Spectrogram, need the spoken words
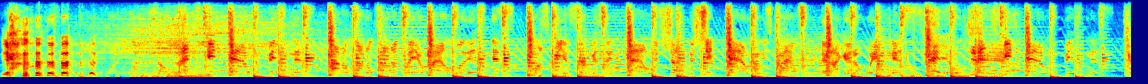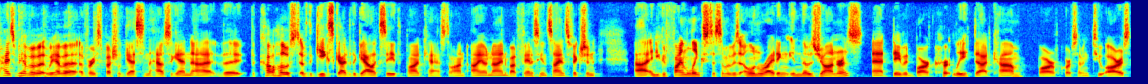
Yeah. Guys, we have a we have a, a very special guest in the house again. Uh, the the co-host of the Geeks Guide to the Galaxy, the podcast on IO9 about fantasy and science fiction. Uh, and you can find links to some of his own writing in those genres at davidbarrkirtley.com. Barr, of course, having two R's.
